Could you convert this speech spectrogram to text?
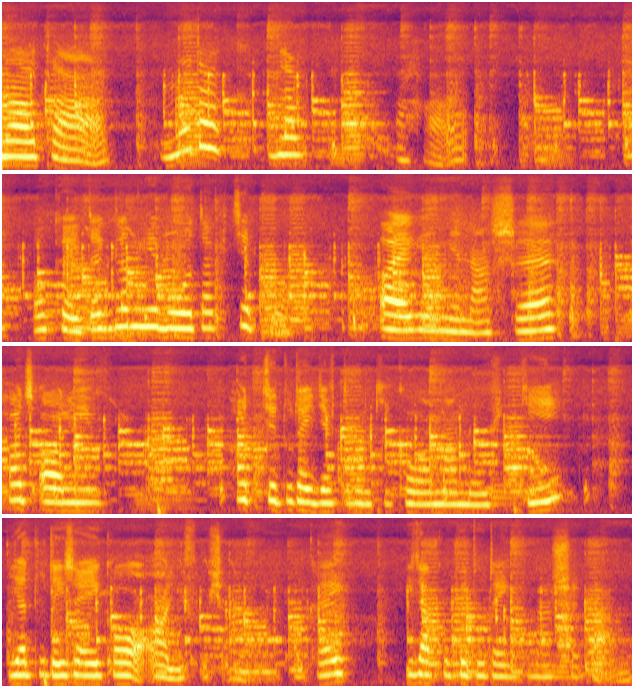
No tak. No tak, dla... Aha. Okej, tak dla mnie było tak ciepło. O, jak nie nasze. Chodź, Oliw. Chodźcie tutaj dziewczynki koło mamuśki. Ja tutaj sobie koło Oliw usiądę, ok? I zakupię tutaj nasze tam.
